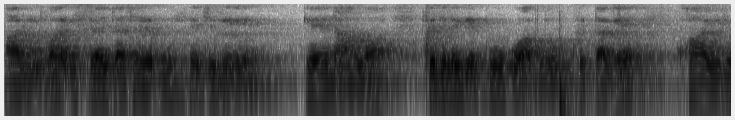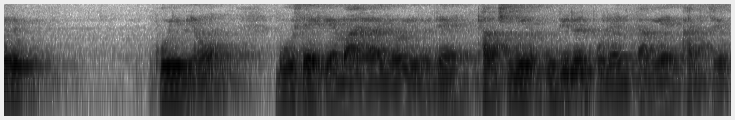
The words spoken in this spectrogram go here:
아론과 이스라엘 자손의 온 회중에게 나와 그들에게 보고하고 그 땅에 과일을 보이며 모세에게 말하여 이르되 당신이 우리를 보낸 땅에 간즉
